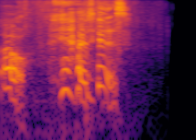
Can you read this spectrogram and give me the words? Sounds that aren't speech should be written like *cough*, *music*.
Oh, *laughs* yeah, it is.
